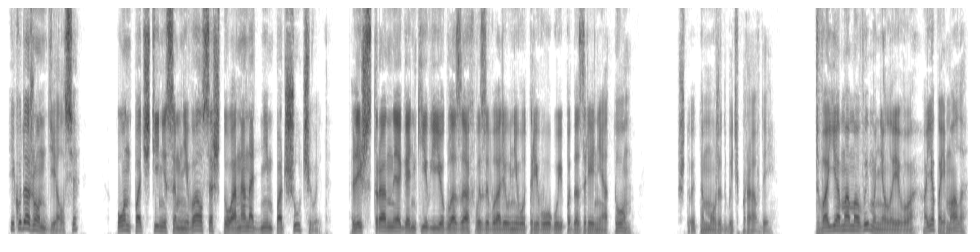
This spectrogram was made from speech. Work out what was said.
И куда же он делся? Он почти не сомневался, что она над ним подшучивает. Лишь странные огоньки в ее глазах вызывали у него тревогу и подозрение о том, что это может быть правдой. «Твоя мама выманила его, а я поймала»,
